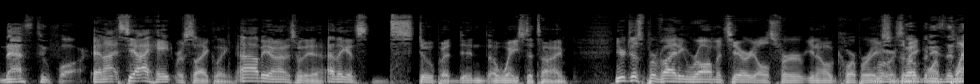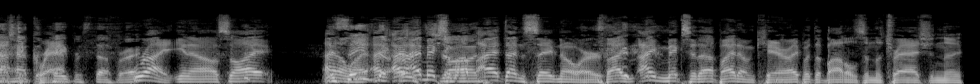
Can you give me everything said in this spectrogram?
That's too far. and I see. I hate recycling. I'll be honest with you. I think it's stupid and a waste of time. You're just providing raw materials for you know corporations to make more plastic crap. stuff, right? Right. You know, so I. I don't like, I, I, mix them up. I, it doesn't save no earth. I, I mix it up. I don't care. I put the bottles in the trash and the,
